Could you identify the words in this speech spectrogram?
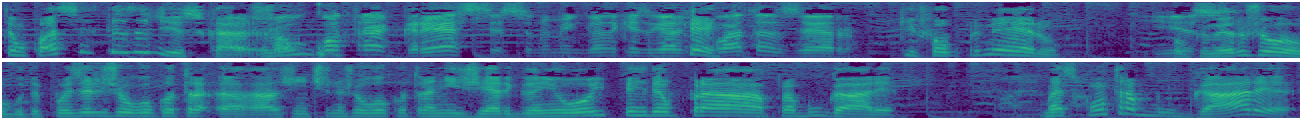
tenho quase certeza disso, cara. jogo não- contra a Grécia, se não me engano, que eles ganharam Que? de 4x0. que foi o primeiro. Foi o primeiro jogo. Depois ele jogou contra. A Argentina jogou contra a Nigéria, ganhou e perdeu pra, pra Bulgária. Mas contra a Bulgária,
